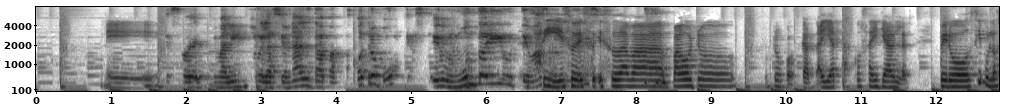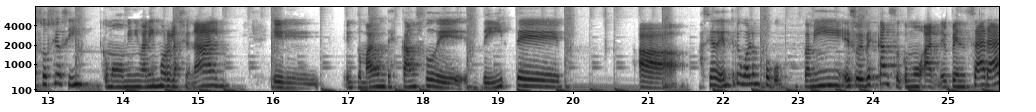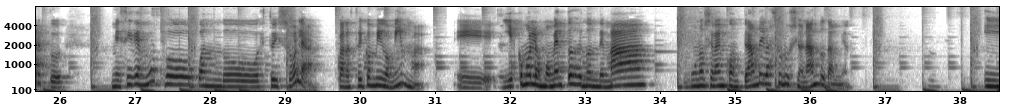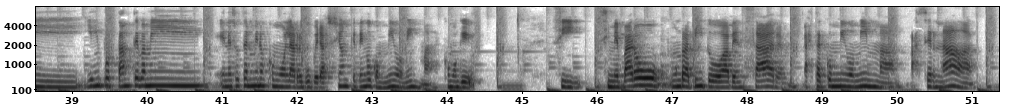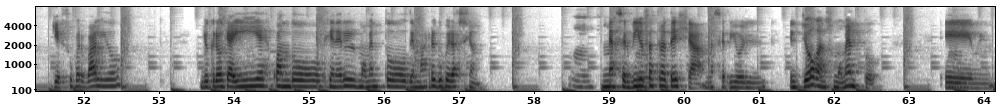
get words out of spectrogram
Eh, eso de animalismo relacional da para otro podcast. Es un mundo y un tema. Sí, eso, eso, eso da para otro, otro podcast. Hay hartas cosas hay que hablar. Pero sí, pues los socios sí, como minimalismo relacional, el, tomar un descanso de, irte hacia adentro igual un poco. Para mí eso es descanso, como pensar harto. Me sirve mucho cuando estoy sola cuando estoy conmigo misma. Eh, y es como los momentos en donde más uno se va encontrando y va solucionando también. Y, es importante para mí en esos términos como la recuperación que tengo conmigo misma. Es como que si, si me paro un ratito a pensar, a estar conmigo misma, a hacer nada, que es súper válido, yo creo que ahí es cuando genera el momento de más recuperación. Me ha servido esa estrategia, me ha servido el, yoga en su momento. Em,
